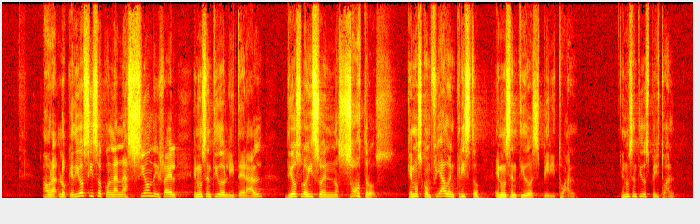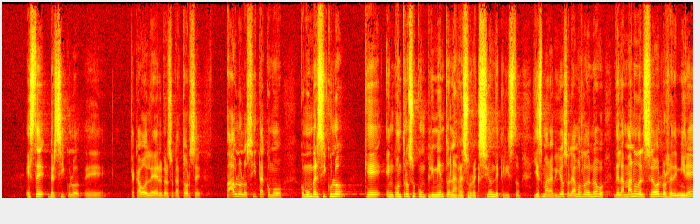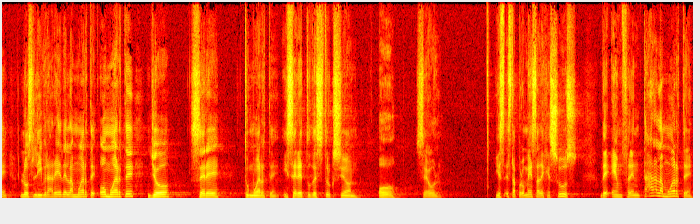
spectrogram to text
Ahora, lo que Dios hizo con la nación de Israel en un sentido literal, Dios lo hizo en nosotros, que hemos confiado en Cristo en un sentido espiritual. En un sentido espiritual. Este versículo eh, que acabo de leer, el verso 14, Pablo lo cita como, como un versículo que encontró su cumplimiento en la resurrección de Cristo. Y es maravilloso, leámoslo de nuevo. De la mano del Seol los redimiré, los libraré de la muerte. Oh muerte, yo seré tu muerte y seré tu destrucción, oh Seol. Y es esta promesa de Jesús de enfrentar a la muerte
